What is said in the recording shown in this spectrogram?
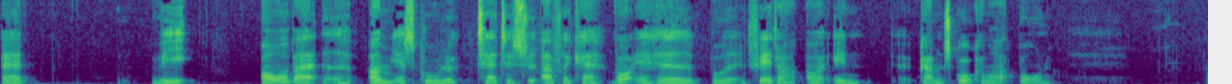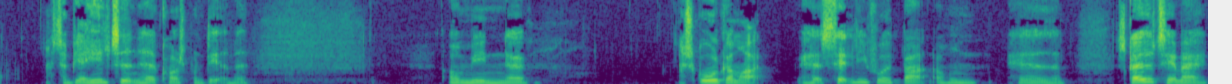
at vi overvejede, om jeg skulle tage til Sydafrika, hvor jeg havde både en fætter og en øh, gammel skolekammerat boende, som jeg hele tiden havde korresponderet med. Og min øh, skolekammerat havde selv lige fået et barn, og hun havde skrevet til mig,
